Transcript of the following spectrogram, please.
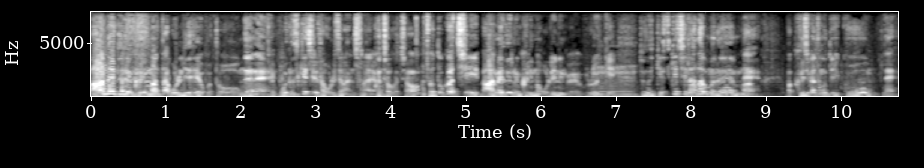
마음에 드는 그림만 딱 올리세요 보통. 네네. 그 모든 스케치를 다 올리진 않잖아요. 그쵸. 아, 저 똑같이 마음에 드는 그림만 올리는 거예요. 물론 이렇게 음. 저도 이렇게 스케치를 하다 보면은 막, 네. 막 그지 같은 것도 있고 네.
